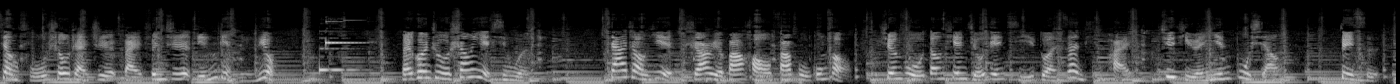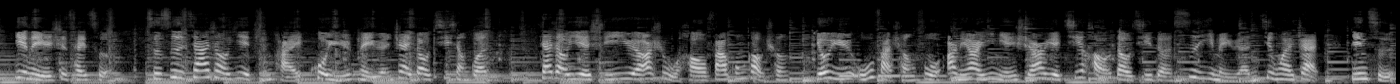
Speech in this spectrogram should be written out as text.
降幅收窄至百分之零点零六。来关注商业新闻。佳兆业十二月八号发布公告，宣布当天九点起短暂停牌，具体原因不详。对此，业内人士猜测，此次佳兆业停牌或与美元债到期相关。佳兆业十一月二十五号发公告称，由于无法偿付二零二一年十二月七号到期的四亿美元境外债。因此，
